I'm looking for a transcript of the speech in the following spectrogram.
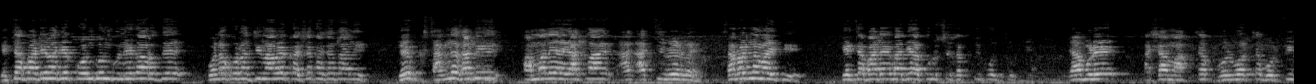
याच्या पाठीमागे कोण कोण गुन्हेगार होते कोणाकोणाची नावे कशा कशात आली हे सांगण्यासाठी आम्हाला यातला आजची वेळ नाही. सर्वांना माहिती आहे. याच्या पाठीमागे अदृश्य शक्ती कोणती होती त्यामुळे अशा मागच्या खोलवरच्या गोष्टी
